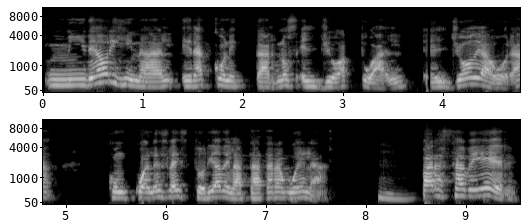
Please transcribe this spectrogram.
mi idea original era conectarnos el yo actual, el yo de ahora, con cuál es la historia de la tatarabuela, mm. para saber,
